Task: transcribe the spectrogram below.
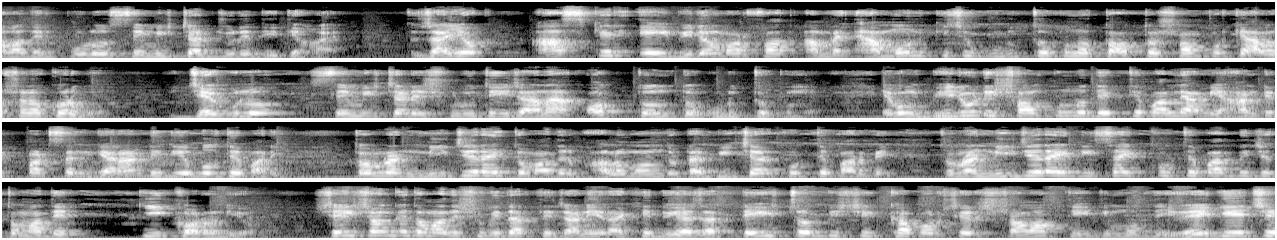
আমাদের পুরো সেমিস্টার জুড়ে দিতে হয়। যাই হোক, আজকের এই ভিডিও মারফত আমরা এমন কিছু গুরুত্বপূর্ণ তথ্য সম্পর্কে আলোচনা করব, যেগুলো সেমিস্টারের শুরুতেই জানা অত্যন্ত গুরুত্বপূর্ণ। এবং ভিডিওটি সম্পূর্ণ দেখতে পারলে আমি হান্ড্রেড পার্সেন্ট গ্যারান্টি দিয়ে বলতে পারি, তোমরা নিজেরাই তোমাদের ভালো মন্দটা বিচার করতে পারবে, তোমরা নিজেরাই ডিসাইড করতে পারবে যে তোমাদের কি করণীয়। সেই সঙ্গে তোমাদের সুবিধার্থে জানিয়ে রাখি, দুই হাজার তেইশ চব্বিশ শিক্ষাবর্ষের সমাপ্তি ইতিমধ্যেই হয়ে গিয়েছে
